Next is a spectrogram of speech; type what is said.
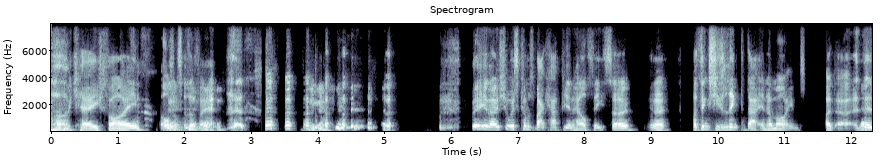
okay, fine, on to the vet. but you know, she always comes back happy and healthy. So you know, I think she's linked that in her mind. I, uh, yeah.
